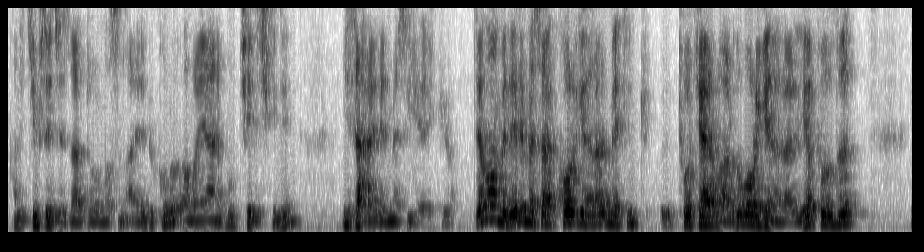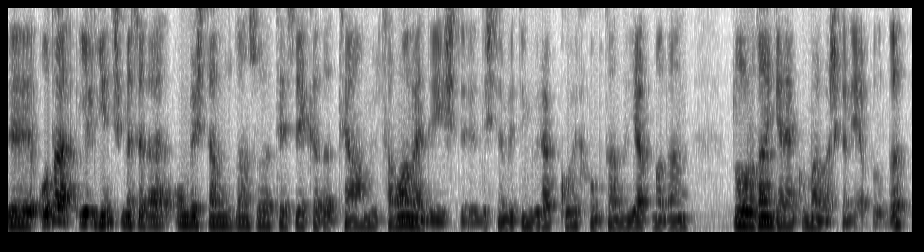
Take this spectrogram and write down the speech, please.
Hani kimse cezaevinde olmasın ayrı bir konu ama yani bu çelişkinin izah edilmesi gerekiyor. Devam edelim. Mesela Kor General Metin Toker vardı. Or General yapıldı. Ee, o da ilginç. Mesela 15 Temmuz'dan sonra TSK'da teamül tamamen değiştirildi. İşte Metin Gürak kuvvet komutanlığı yapmadan doğrudan Genelkurmay Başkanı yapıldı.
